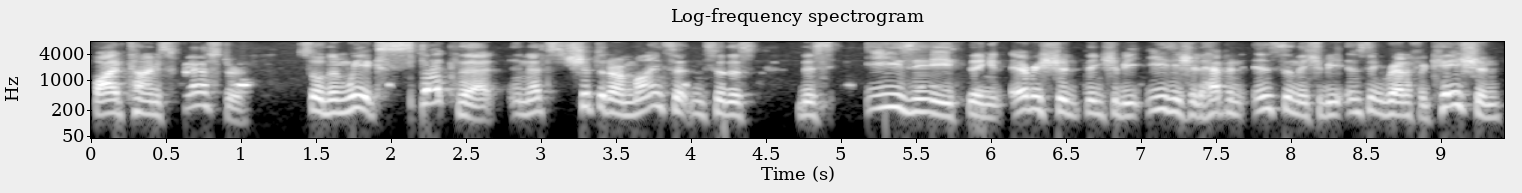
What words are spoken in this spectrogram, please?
five times faster. So then we expect that, and that's shifted our mindset into this this easy thing, and every should thing should be easy, should happen instantly, should be instant gratification,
